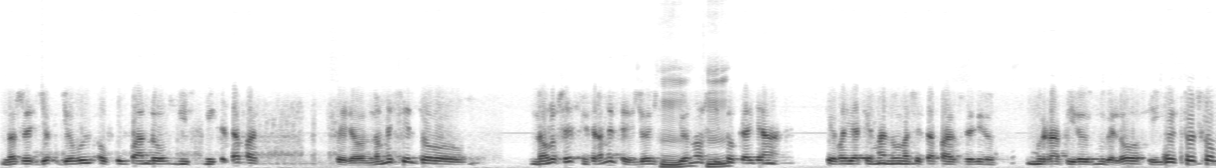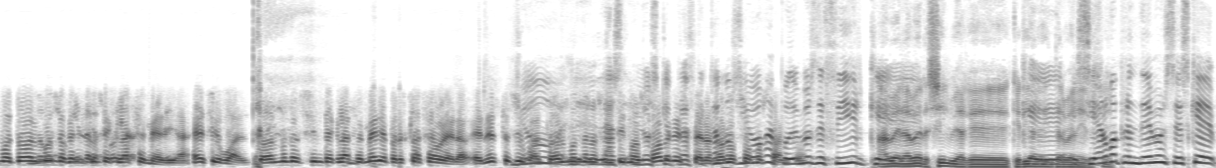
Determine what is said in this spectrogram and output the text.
no sé, yo, yo voy ocupando mis, mis etapas, pero no me siento, no lo sé, sinceramente, yo, yo no mm, siento mm. que haya que vaya quemando unas etapas muy rápido y muy veloz. Y Esto es como todo el mundo que se siente clase media. Es igual. Todo el mundo se siente clase media, pero es clase obrera. En esto es igual. Todo el mundo nos sentimos jóvenes, pero no lo somos yoga, podemos decir que... A ver, a ver, Silvia, que quería intervenir. Si algo aprendemos es que,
